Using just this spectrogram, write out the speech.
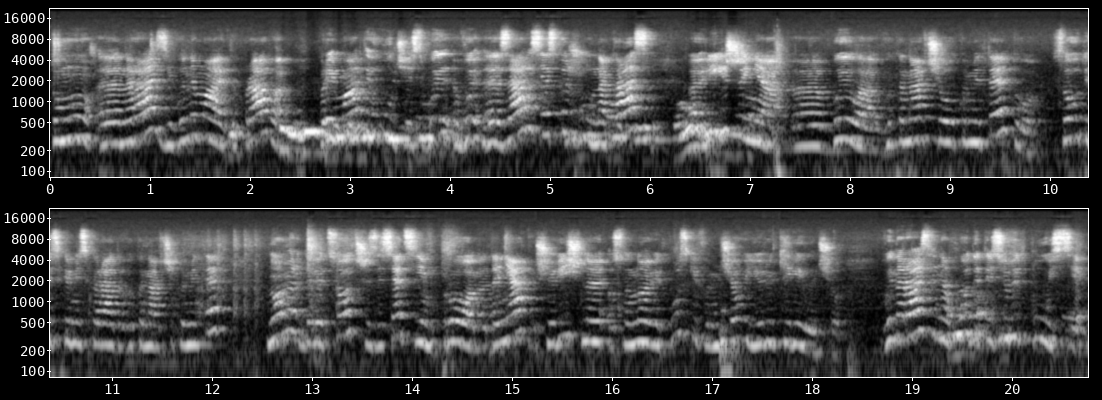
Тому е, наразі ви не маєте права приймати участь. Ви, ви е, зараз я скажу наказ е, рішення е, було виконавчого комітету, Саутицька міська рада, виконавчий комітет номер 967 про надання щорічної основної відпустки Фомічову Юрію Кириловичу. Ви наразі знаходитесь у відпустці.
